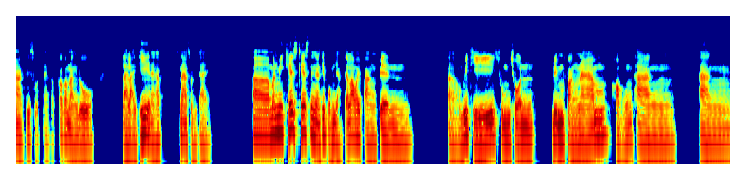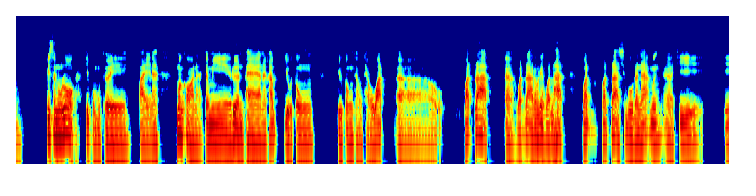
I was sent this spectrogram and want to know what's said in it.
มากที่สุดนะก็กำลังดูหลาย ๆ ที่นะครับ น่าสนใจเอ่อมันมีเคสเคสหนึ่งอะที่ผมอยากจะเล่าให้ฟังเป็นวิถีชุมชน ริมฝั่งน้ำของทางทางพิษณุโลกอะที่ผมเคยไปนะเมื่อก่อนอะจะมีเรือนแพนะครับ อยู่ตรงอยู่ตรงแถวแถววัดวัดราชอ่าวัดราชเราเรียกวัดราช วัดวัดราชบูรณะมึงอ่าที่ที่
